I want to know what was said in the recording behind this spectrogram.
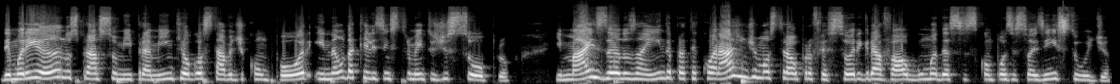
Demorei anos para assumir para mim que eu gostava de compor e não daqueles instrumentos de sopro. E mais anos ainda para ter coragem de mostrar ao professor e gravar alguma dessas composições em estúdio,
